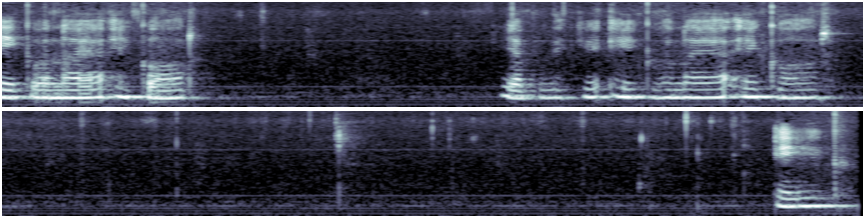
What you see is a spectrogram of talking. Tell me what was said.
एक बनाया एक और। यहाँ पर देखिए, एक बनाया एक और। एक।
